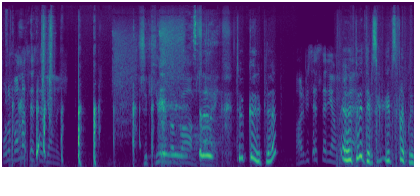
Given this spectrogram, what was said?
Oğlum vallahi sesler yanlış. Secure the bomb sites. Çok garip lan. Harbi sesler yanlış. Evet he. evet hepsi, hepsi farklı.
